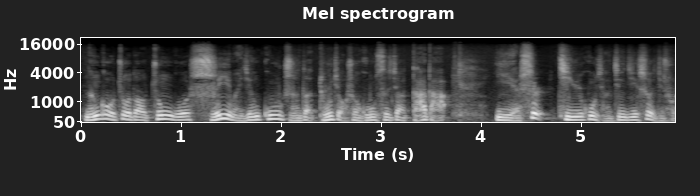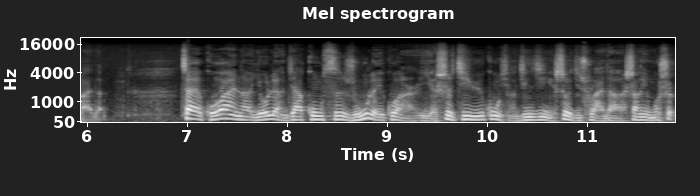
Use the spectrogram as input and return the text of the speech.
能够做到中国十亿美金估值的独角兽公司，叫达达，也是基于共享经济设计出来的。在国外呢，有两家公司如雷贯耳，也是基于共享经济设计出来的商业模式。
